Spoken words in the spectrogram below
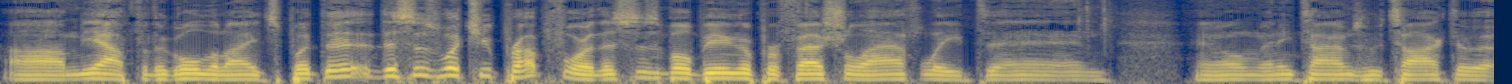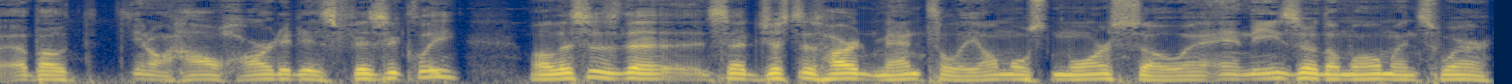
Um, yeah, for the Golden Knights. But this is what you prep for. This is about being a professional athlete, and you know, many times we talked about you know how hard it is physically. Well, this is the said just as hard mentally, almost more so. And these are the moments where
